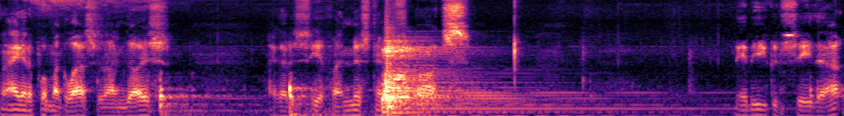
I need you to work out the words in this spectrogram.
I gotta put my glasses on, guys. I gotta see if I missed any spots. Maybe you can see that.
